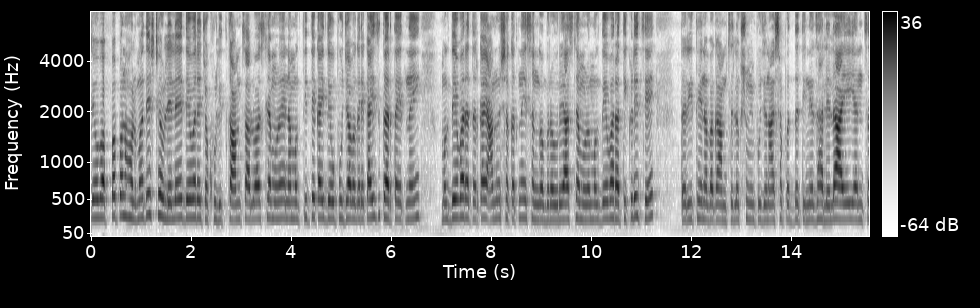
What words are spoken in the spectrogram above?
देवबाप्पा पण हॉलमध्येच ठेवलेले आहे. देवऱ्याच्या खोलीत काम चालू असल्यामुळे ना मग तिथे काही देवपूजा वगैरे काहीच करता येत नाही. मग देवारा तर काही आणू शकत नाही संगमरवरे असल्यामुळं मग देवारा तिकडेच आहे. तर इथे ना बघा आमचं लक्ष्मीपूजन अशा पद्धतीने झालेलं आहे यांचं.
